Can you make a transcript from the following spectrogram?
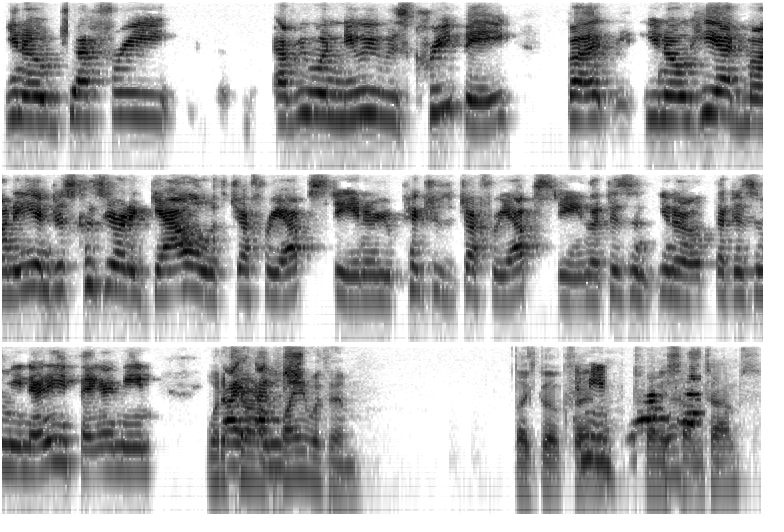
you know, Jeffrey, everyone knew he was creepy, but you know he had money, and just because you're at a gala with Jeffrey Epstein or your pictures of Jeffrey Epstein, that doesn't you know that doesn't mean anything. I mean, What if I- you're on a I'm plane sh- with him? Like Bill I mean, Clinton, twenty something times.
